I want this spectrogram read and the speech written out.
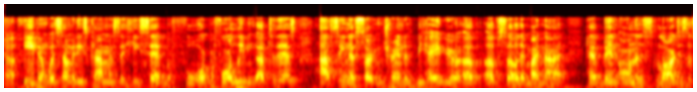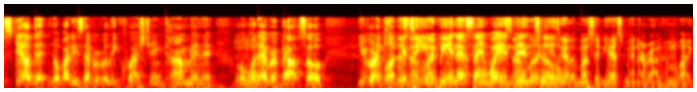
that's. Even with some of these comments that he said before, before leading up to this, I've seen a certain trend of behavior of, of so that might not have been on as large as a scale that nobody's ever really questioned, commented, or Mm-hmm. whatever about. So you're going to Well, keep it just continue sounds to like be in that got- same way, and then like till he's got a bunch of yes men around him. Like,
